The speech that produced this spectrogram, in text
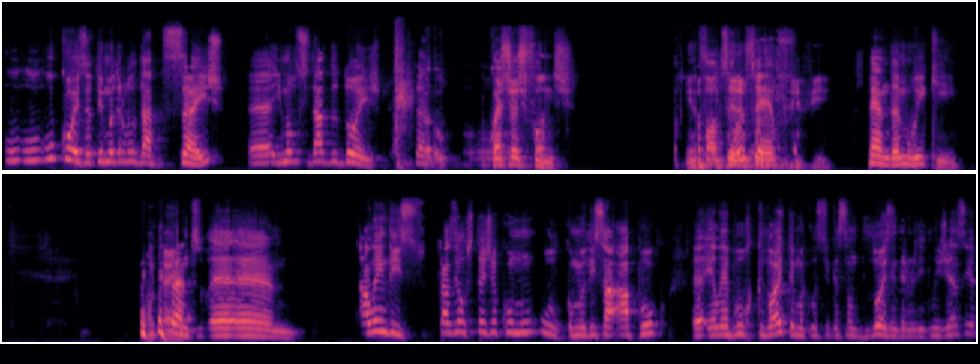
O, o, o, Coisa tem uma durabilidade de 6 uh, eh, e uma velocidade de 2. Quais são as fontes? E não vou dizer a fonte é, que Pandam Wiki. Okay. E, portanto, uh, uh, além disso, caso ele esteja como Hulk, como eu disse há, há pouco, uh, ele é burro que dói, tem uma classificação de 2 em termos de inteligência,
